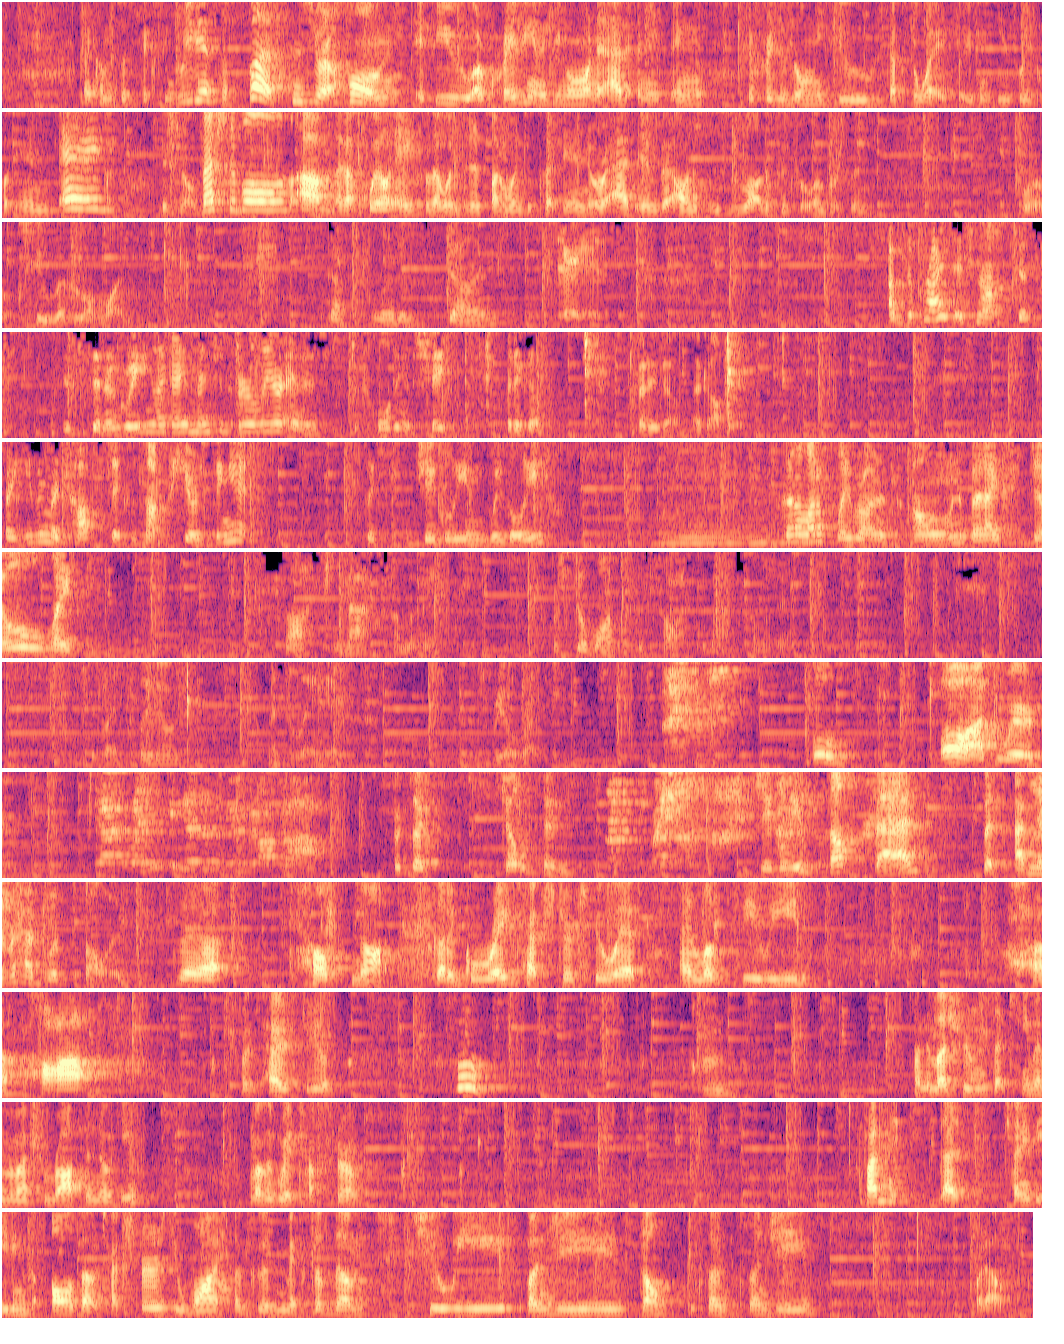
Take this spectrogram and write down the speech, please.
It comes with six ingredients, but since you're at home, if you are craving anything or want to add anything, your fridge is only a few steps away. So you can easily put in eggs, additional vegetables. Um, I got quail eggs, so that would have been a fun one to put in or add in, but honestly, this is a lot of food for one person. Or two, let alone one. Duck blood is done. There it is. I'm surprised it's not just disintegrating like I mentioned earlier and it's, it's holding its shape. Ready to go. Ready to go. I dropped it. Like even my chopsticks, it's not piercing it. It's like jiggly and wiggly. It's got a lot of flavor on its own, but I still like sauce to mask some of it. Or still want the sauce to mask some of it. It's in my Play-Doh miscellaneous. This is real life. Oh, oh, that's weird. Yes, when did you get the food drop It's like gelatin. Jiggly. It's not bad, but I've never had blood solid. The kelp knot. It's got a great texture to it. I love seaweed. Hot. It's tasty. Mm. And the mushrooms that came in my mushroom broth, the enoki. Another great texture. I find that Chinese eating is all about textures. You want a good mix of them. Chewy, spongy, spongy, what else?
